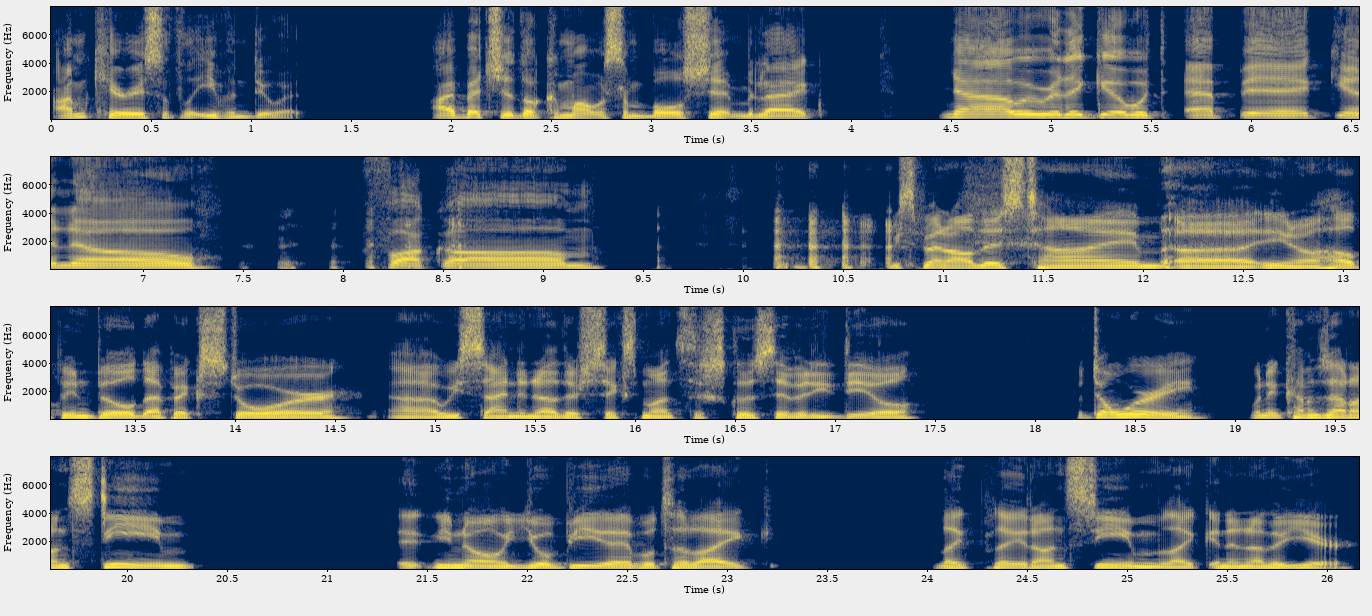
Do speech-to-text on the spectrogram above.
I'm curious if they'll even do it. I bet you they'll come out with some bullshit and be like, "No, we're really good with Epic, you know. Fuck them." we spent all this time, uh, you know, helping build Epic Store. Uh, we signed another six months exclusivity deal, but don't worry. When it comes out on Steam, it, you know, you'll be able to like, like play it on Steam like in another year.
